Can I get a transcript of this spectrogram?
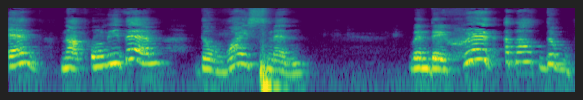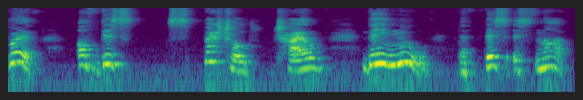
And not only them, the wise men. When they heard about the birth of this special child, they knew that this is not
